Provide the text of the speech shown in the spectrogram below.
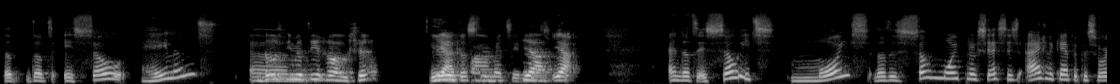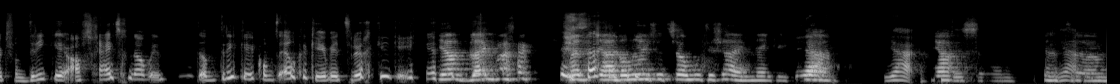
dat, dat is zo helend. Dat is die met die Ehm, roos, hè? Ja, dat is die met die Ja. roos. Ja. En dat is zoiets moois. Dat is zo'n mooi proces. Dus eigenlijk heb ik een soort van drie keer afscheid genomen. Dat drie keer komt elke keer weer terug, Kiki. Ja, blijkbaar. Maar ja, dan heeft het zo moeten zijn, denk ik. Ja. Ja, Ja, ja. dus ehm, het, Ja. ehm,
